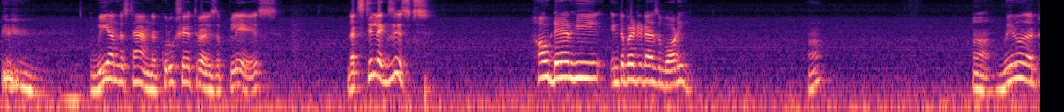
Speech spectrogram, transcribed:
Hmm. we understand that Kurukshetra is a place that still exists. How dare he interpret it as a body? Huh? Uh, we know that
